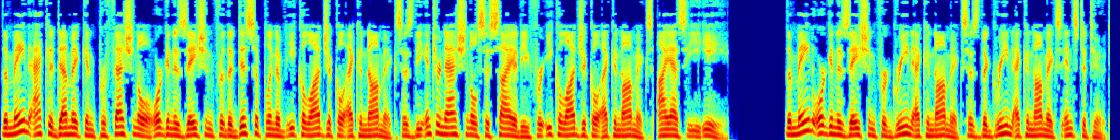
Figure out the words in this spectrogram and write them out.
The main academic and professional organization for the discipline of ecological economics is the International Society for Ecological Economics The main organization for green economics is the Green Economics Institute.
